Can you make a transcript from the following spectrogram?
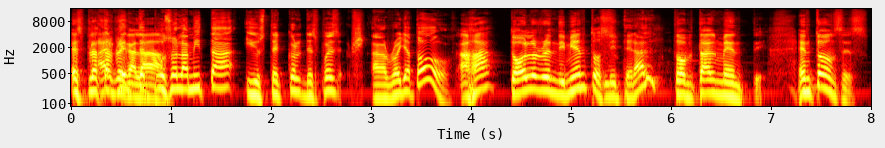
Es plata alguien regalada. te puso la mitad y usted después ya todo. Ajá, todos los rendimientos. Literal. Totalmente. Entonces,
